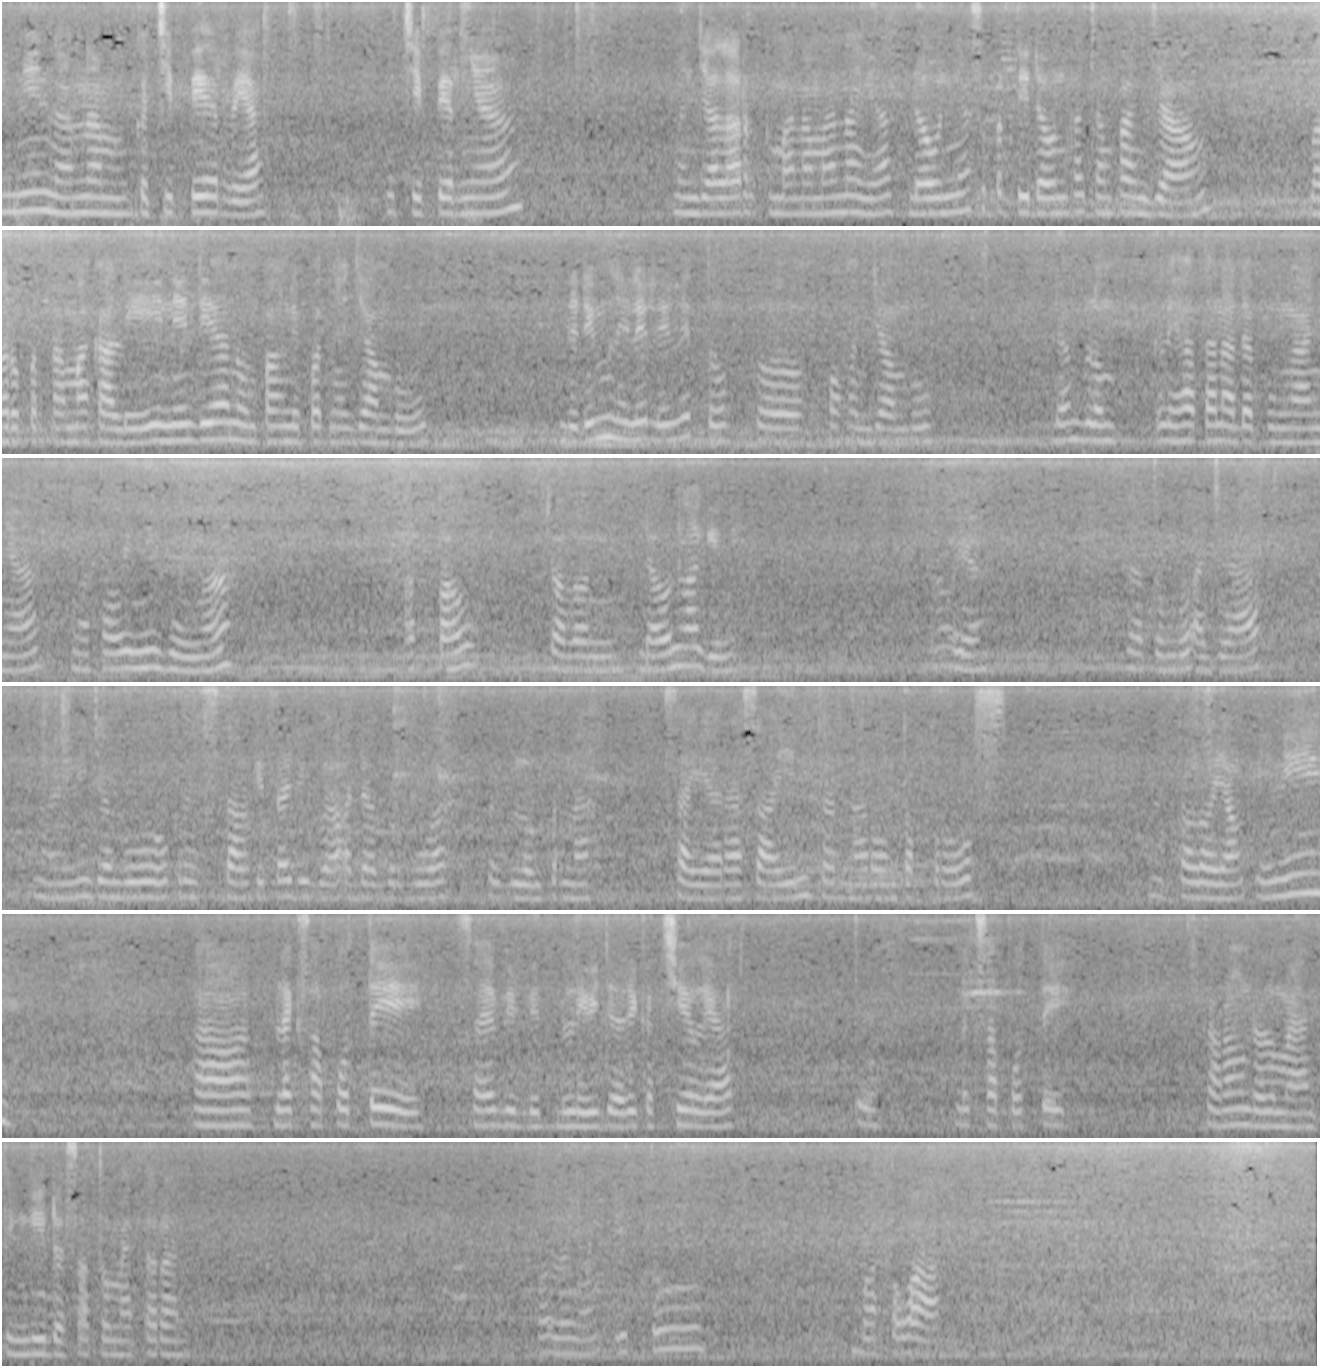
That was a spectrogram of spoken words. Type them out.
ini nanam kecipir ya. Kecipirnya menjalar ke mana-mana ya. Daunnya seperti daun kacang panjang. Baru pertama kali. Ini dia numpang di potnya jambu. Jadi melilit-lilit tuh ke pohon jambu. Dan belum kelihatan ada bunganya. Nggak tahu ini bunga atau calon daun lagi nih. Oh ya. Kita tunggu aja nah ini jambu kristal kita juga ada berbuah. Belum pernah saya rasain karena rontok terus. Nah, kalau yang ini uh, black sapote. Saya bibit beli dari kecil ya. Tuh black sapote. Sekarang udah lumayan tinggi udah satu meteran. Kalau yang itu bahwa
